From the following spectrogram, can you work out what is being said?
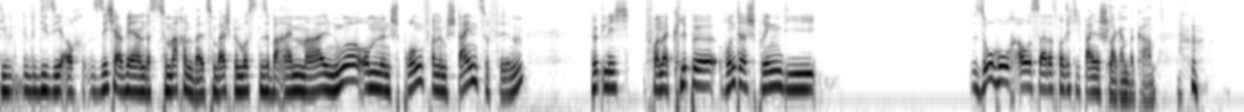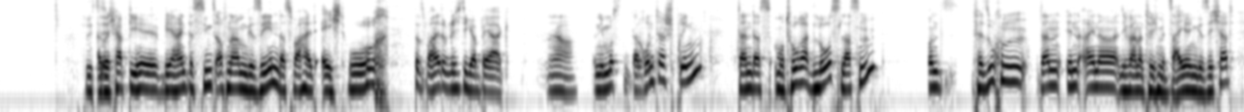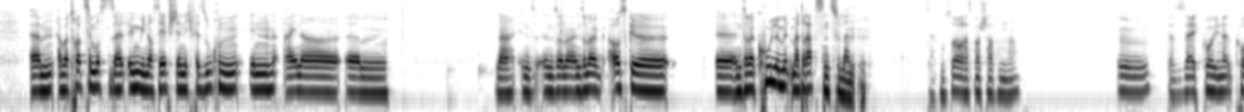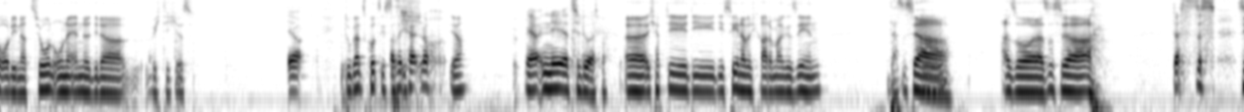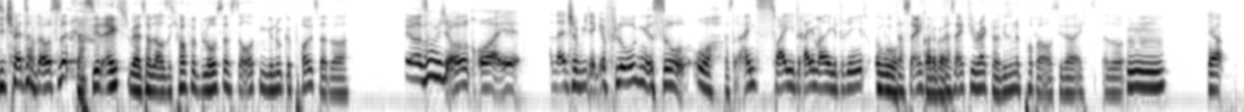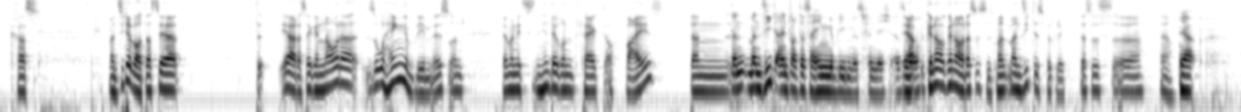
die, die sie auch sicher wären, das zu machen, weil zum Beispiel mussten sie bei einem Mal nur, um einen Sprung von einem Stein zu filmen, wirklich von einer Klippe runterspringen, die so hoch aussah, dass man richtig Beineschlagern bekam. Also ich habe die Behind-the-Scenes-Aufnahmen gesehen, das war halt echt hoch. Das war halt ein richtiger Berg. ja. Und die mussten da runterspringen, dann das Motorrad loslassen und versuchen dann in einer, die waren natürlich mit Seilen gesichert, ähm, aber trotzdem mussten sie halt irgendwie noch selbstständig versuchen, in einer, ähm, na, in, in so einer, in so einer ausge, äh, in so einer Kuhle mit Matratzen zu landen. Das musst du auch erstmal schaffen, ne? Mhm. Das ist ja echt Koordina Koordination ohne Ende, die da wichtig ist. Ja, Du ganz kurz, ich was ich halt noch, Ja. Ja, nee, erzähl du erstmal. Äh, ich habe die, die, die Szene habe ich gerade mal gesehen. Das ist ja. Also, das ist ja. Das, das sieht schmerzhaft aus, ne? Das sieht echt schmerzhaft aus. Ich hoffe bloß, dass da unten genug gepolstert war. Ja, das habe ich auch. Oh, ey. Allein schon wieder geflogen ist so, oh, Das- eins, zwei, dreimal gedreht. Oh, Das sah echt, Gott, oh Gott. das sah echt wie Ragdoll, wie so eine Puppe aus, die da echt. Also, Mm, ja, krass. Man sieht aber auch, dass der. Ja, dass er genau da so hängen geblieben ist. Und wenn man jetzt diesen Hintergrundfact auch weiß, dann. dann, man sieht einfach, dass er hängen geblieben ist, finde ich. Also, ja, genau, genau, das ist es. Man, man sieht es wirklich. Das ist, äh, ja. ja,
